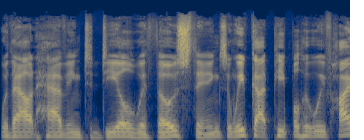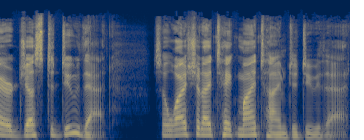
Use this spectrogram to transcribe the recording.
without having to deal with those things. And we've got people who we've hired just to do that. So why should I take my time to do that?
